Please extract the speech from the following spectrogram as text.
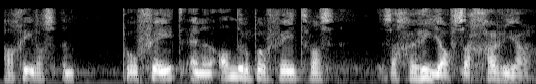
Haggai was een profeet en een andere profeet was Zacharia of Zacharia.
